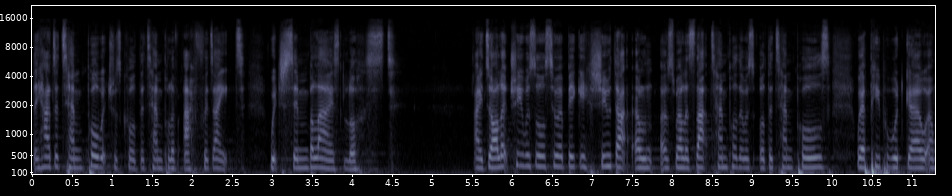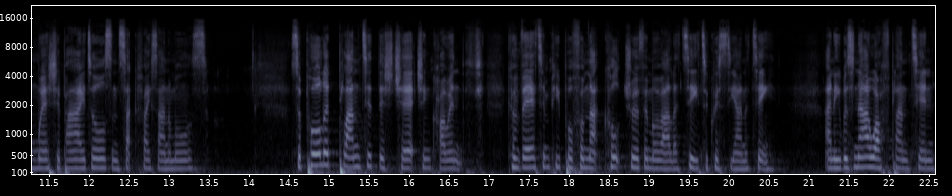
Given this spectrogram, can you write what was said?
They had a temple which was called the Temple of Aphrodite, which symbolized lust. Idolatry was also a big issue. That, um, as well as that temple, there was other temples where people would go and worship idols and sacrifice animals. So Paul had planted this church in Corinth, converting people from that culture of immorality to Christianity. And he was now off planting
